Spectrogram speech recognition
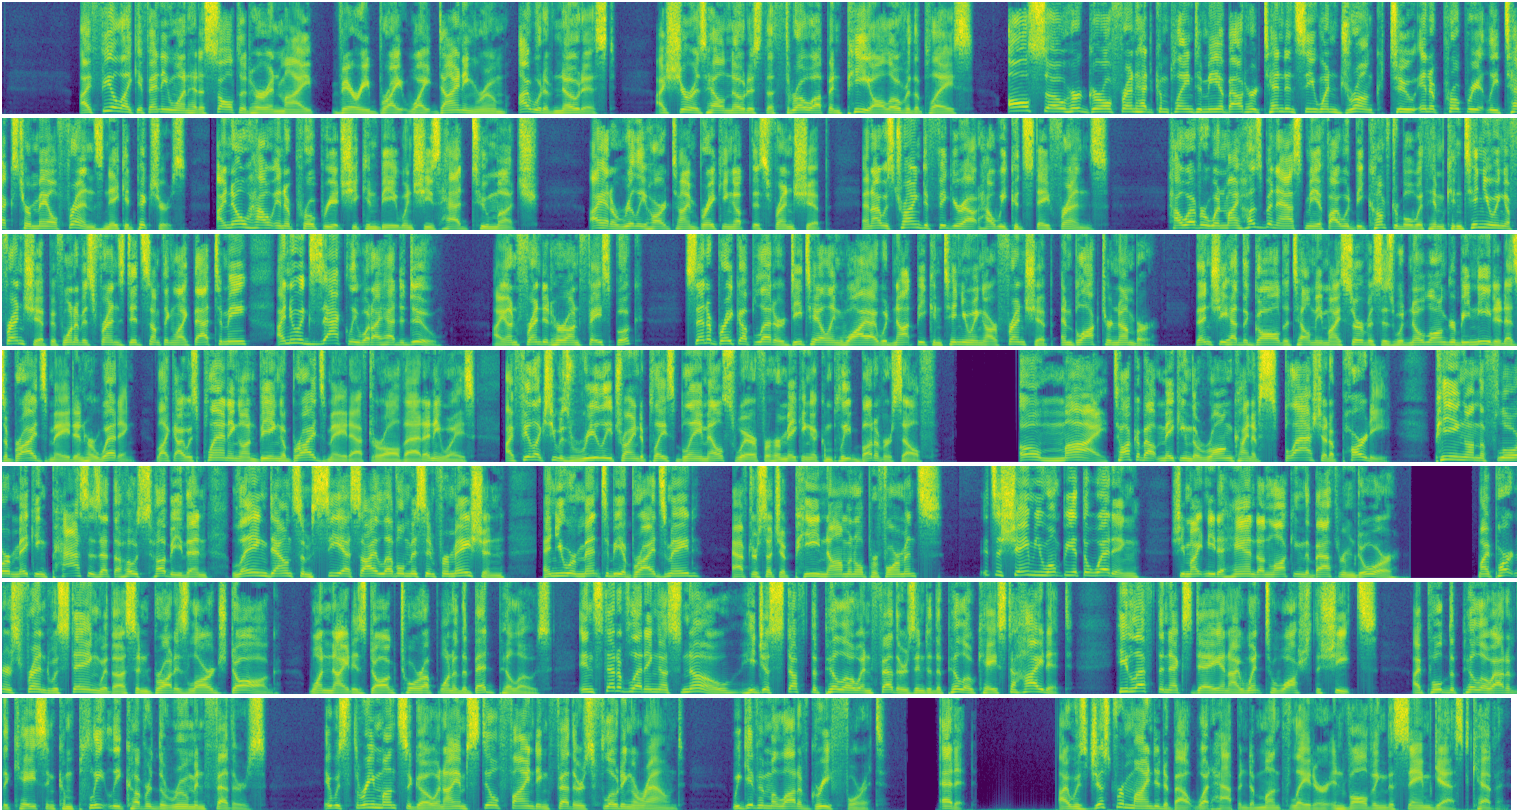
I feel like if anyone had assaulted her in my very bright white dining room, I would have noticed. I sure as hell noticed the throw up and pee all over the place. Also, her girlfriend had complained to me about her tendency when drunk to inappropriately text her male friends naked pictures. I know how inappropriate she can be when she's had too much. I had a really hard time breaking up this friendship and I was trying to figure out how we could stay friends. However, when my husband asked me if I would be comfortable with him continuing a friendship if one of his friends did something like that to me, I knew exactly what I had to do. I unfriended her on Facebook, sent a breakup letter detailing why I would not be continuing our friendship, and blocked her number. Then she had the gall to tell me my services would no longer be needed as a bridesmaid in her wedding, like I was planning on being a bridesmaid after all that anyways. I feel like she was really trying to place blame elsewhere for her making a complete butt of herself. Oh my, talk about making the wrong kind of splash at a party. Peeing on the floor, making passes at the host's hubby, then laying down some CSI level misinformation, and you were meant to be a bridesmaid after such a P nominal performance? It's a shame you won't be at the wedding. She might need a hand unlocking the bathroom door. My partner's friend was staying with us and brought his large dog. One night, his dog tore up one of the bed pillows. Instead of letting us know, he just stuffed the pillow and feathers into the pillowcase to hide it. He left the next day and I went to wash the sheets. I pulled the pillow out of the case and completely covered the room in feathers. It was three months ago and I am still finding feathers floating around. We give him a lot of grief for it. Edit. I was just reminded about what happened a month later involving the same guest, Kevin.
